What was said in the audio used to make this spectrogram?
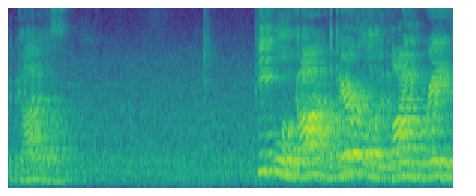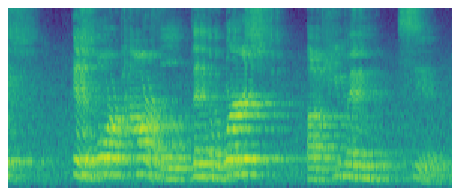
But God doesn't. People of God, the miracle of divine grace is more powerful than the worst of human sin.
